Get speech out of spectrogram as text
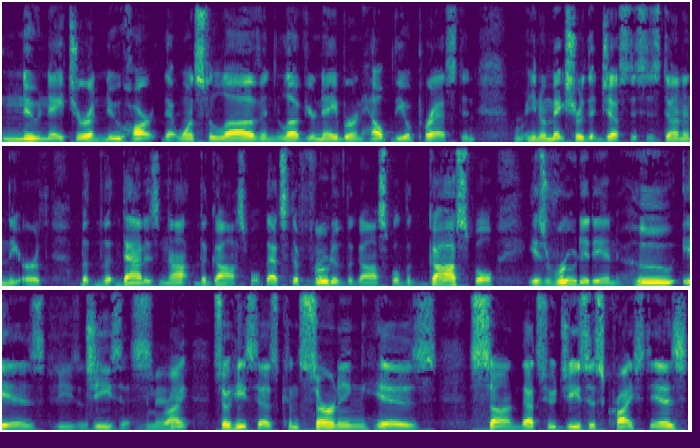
new nature, a new heart that wants to love and love your neighbor and help the oppressed, and you know make sure that justice is done in the earth. But th- that is not the gospel. That's the fruit no. of the gospel. The gospel is rooted in who is Jesus, Jesus right? So he says concerning his son. That's who Jesus Christ is.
